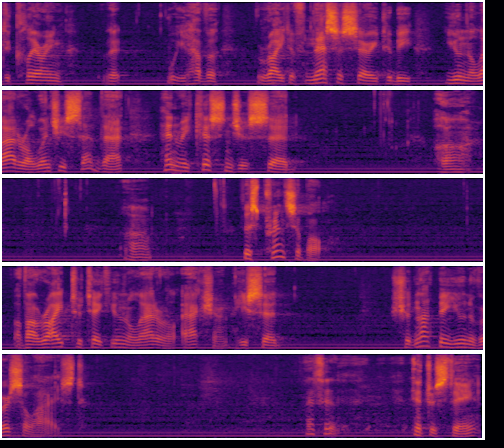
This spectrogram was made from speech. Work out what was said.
declaring that we have a right, if necessary, to be unilateral, when she said that, Henry Kissinger said, uh, uh, this principle of our right to take unilateral action, he said, should not be universalized. That's an interesting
